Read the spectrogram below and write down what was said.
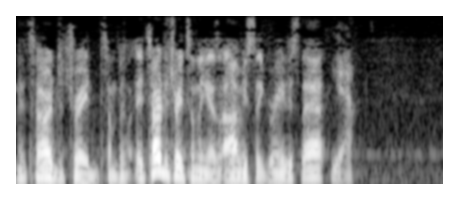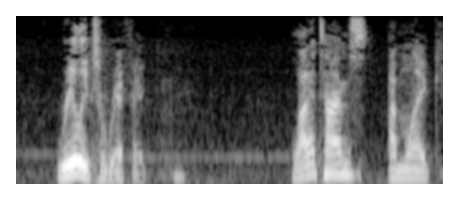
It's hard to trade something. It's hard to trade something as obviously great as that. Yeah. Really terrific. A lot of times I'm like,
